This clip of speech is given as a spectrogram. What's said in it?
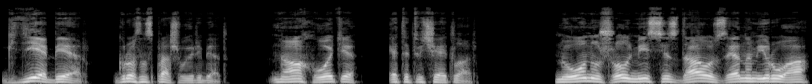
«Где Бер?» — грозно спрашиваю ребят. «На охоте», — это отвечает Лар но он ушел вместе с Дао, Зеном и Руа.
